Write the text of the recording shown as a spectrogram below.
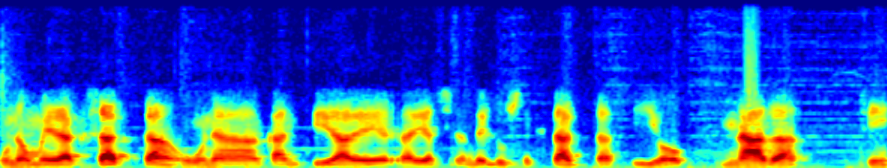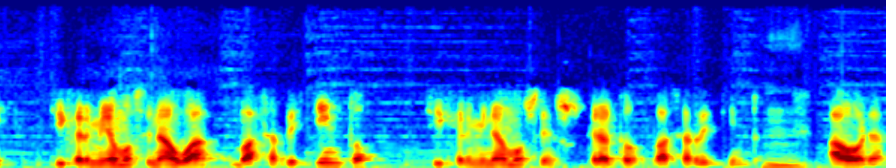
Una humedad exacta, una cantidad de radiación de luz exacta, ¿sí? O nada, ¿sí? Si germinamos en agua va a ser distinto, si germinamos en sustratos va a ser distinto. Mm. Ahora,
